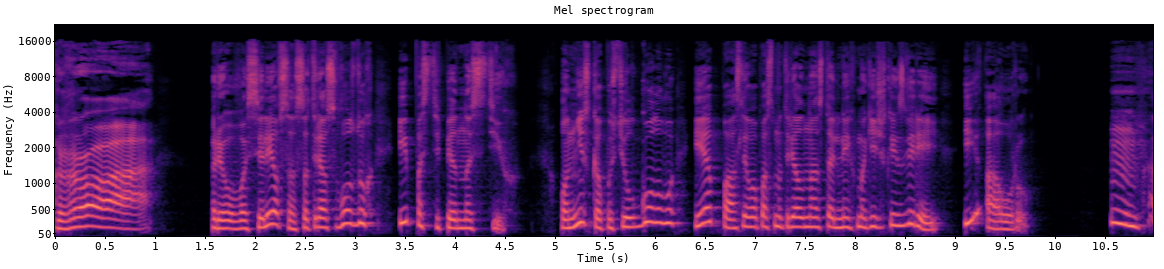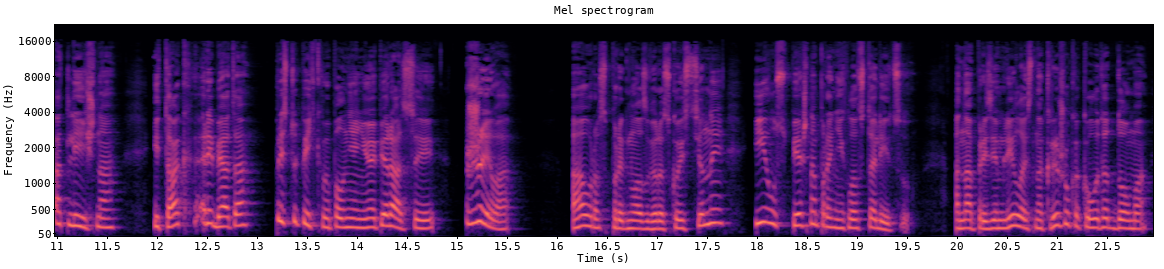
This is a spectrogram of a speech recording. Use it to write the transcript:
Гра! Рев Василевса сотряс воздух и постепенно стих. Он низко опустил голову и опасливо посмотрел на остальных магических зверей и ауру. «Хм, отлично. Итак, ребята, приступить к выполнению операции. Живо!» Аура спрыгнула с городской стены и успешно проникла в столицу. Она приземлилась на крышу какого-то дома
